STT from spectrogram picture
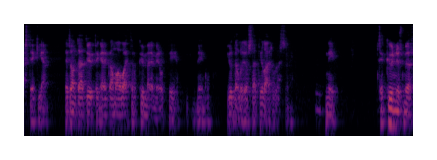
X-tekijän. Ja se on tämä tyyppi, kenen mä oon vaihtanut 10 minuuttia niin kuin jutellut jossain tilaisuudessa. Niin, mm. niin se kynnys myös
